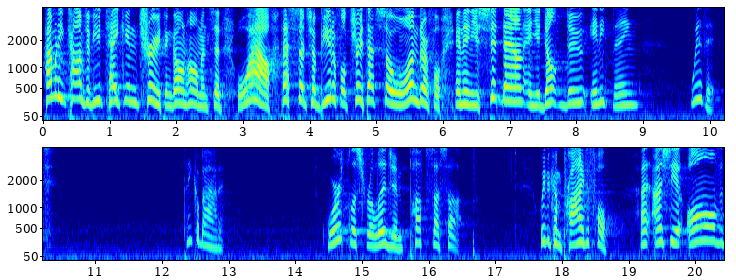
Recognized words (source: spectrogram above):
how, many times have you taken truth and gone home and said, Wow, that's such a beautiful truth. That's so wonderful. And then you sit down and you don't do anything with it. Think about it. Worthless religion puffs us up, we become prideful. I, I see it all the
